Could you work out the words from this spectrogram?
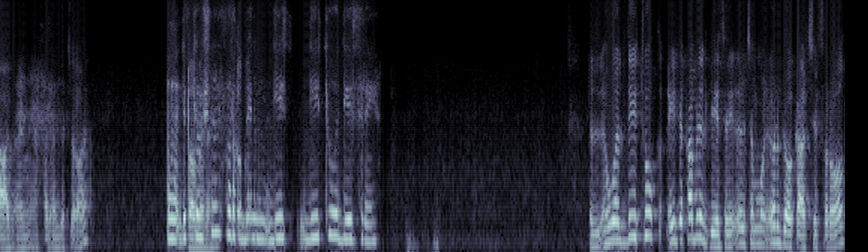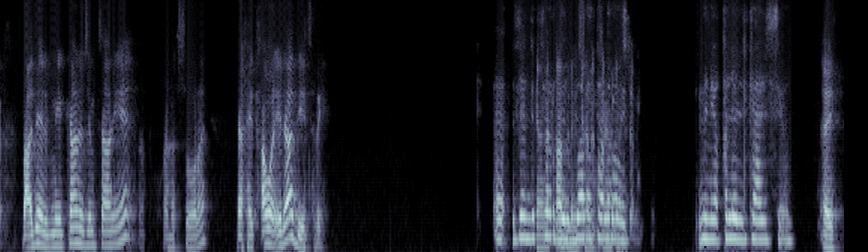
هذا يعني احد عنده سؤال؟ آه، دكتور. شنو الفرق بين D D 2 و D 3 ال- هو ال D 2 يجي قبل ال D 3 اللي يسمونه ergocalciferol بعدين ب mechanism ثانية الصورة راح يتحول إلى D 3 آه، زين يعني دكتور قبل بال parathyroid من يقلل الكالسيوم. أي.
